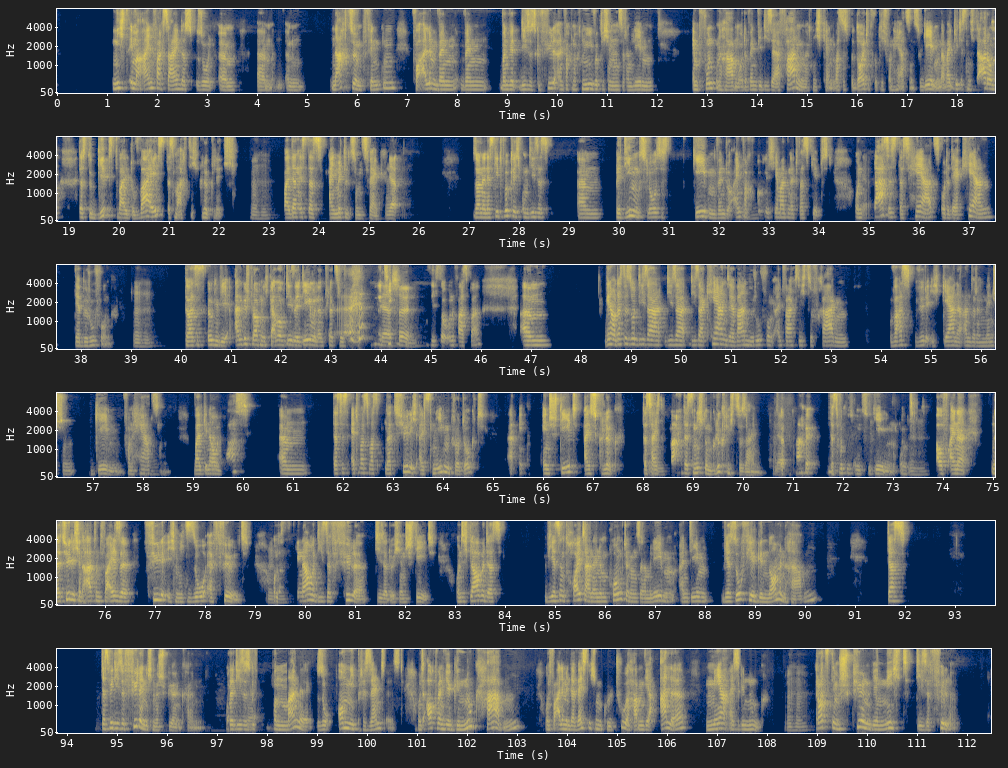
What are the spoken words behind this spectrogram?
nicht immer einfach sein, das so ähm, ähm, ähm, nachzuempfinden, vor allem wenn, wenn, wenn wir dieses Gefühl einfach noch nie wirklich in unserem Leben empfunden haben oder wenn wir diese Erfahrung noch nicht kennen, was es bedeutet, wirklich von Herzen zu geben. Und dabei geht es nicht darum, dass du gibst, weil du weißt, das macht dich glücklich, Mhm. weil dann ist das ein Mittel zum Zweck, Ja. sondern es geht wirklich um dieses ähm, bedienungsloses Geben, wenn du einfach Mhm. wirklich jemandem etwas gibst. Und das ist das Herz oder der Kern der Berufung. Mhm. Du hast es irgendwie angesprochen, ich kam auf diese Idee und dann plötzlich Ja, schön. sich so unfassbar. Ähm, genau, das ist so dieser, dieser, dieser Kern der wahren Berufung, einfach sich zu fragen, was würde ich gerne anderen Menschen geben von Herzen? Weil genau das, ähm, das ist etwas, was natürlich als Nebenprodukt äh, entsteht als Glück. Das heißt, Mhm. ich mache das nicht, um glücklich zu sein. Ja. Ich mache das wirklich, um zu geben. Und Mhm. auf einer natürlichen Art und Weise fühle ich mich so erfüllt. Und Mhm. ist genau diese Fülle, die dadurch entsteht. Und ich glaube, dass wir sind heute an einem Punkt in unserem Leben, an dem wir so viel genommen haben, dass, dass wir diese Fülle nicht mehr spüren können. Oder dieses Ja. Gefühl von Mangel so omnipräsent ist. Und auch wenn wir genug haben, und vor allem in der westlichen Kultur haben wir alle mehr als genug. Mhm. Trotzdem spüren wir nicht diese Fülle.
